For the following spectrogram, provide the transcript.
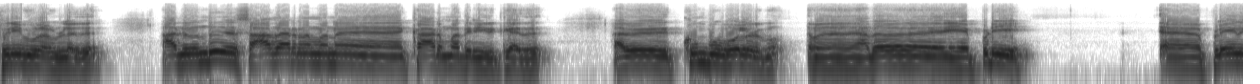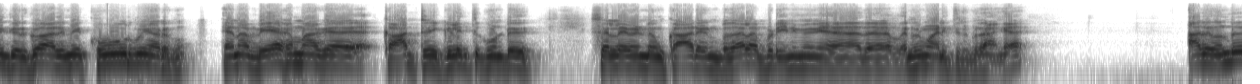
பிரிவில் உள்ளது. அது வந்து சாதாரணமான கார் மாதிரி இருக்காது. அது கும்பு போல் இருக்கும். அதாவது எப்படி பிளேனுக்கு இருக்கோ அதுமாரி கூர்மையாக இருக்கும். ஏன்னா வேகமாக காற்றை கிழித்து கொண்டு செல்ல வேண்டும் கார் என்பதால் அப்படி இனிமேல் அதை நிர்மாணித்திருக்கிறாங்க. அது வந்து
